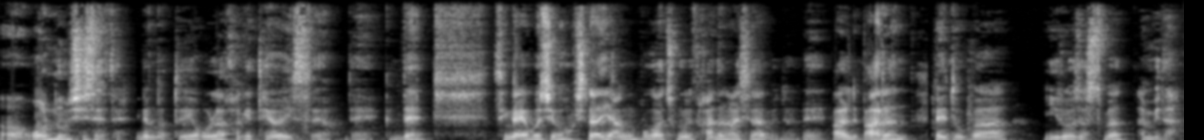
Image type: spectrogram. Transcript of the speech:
어, 원룸 시세들 이런 것들이 올라가게 되어 있어요. 네, 근데 생각해 보시고 혹시나 양보가 충분히 가능하시다면, 네, 빠른 매도가 이루어졌으면 합니다.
